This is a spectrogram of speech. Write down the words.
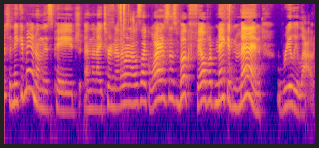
there's a naked man on this page. And then I turned another one. I was like, why is this book filled with naked men? Really loud.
